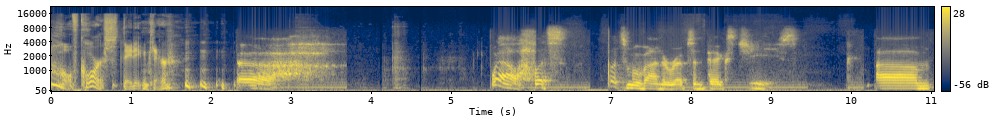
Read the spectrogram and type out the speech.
Oh, of course, they didn't care. Ugh. Well, let's let's move on to rips and picks. Jeez. Um,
